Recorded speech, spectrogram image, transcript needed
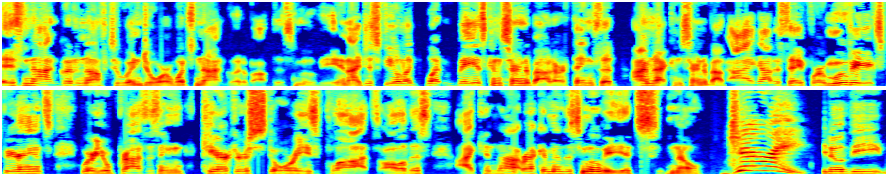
is not good enough to endure what's not good about this movie. And I just feel like what Bay is concerned about are things that I'm not concerned about. I gotta say, for a movie experience where you're processing characters, stories, plots, all of this, I cannot recommend this movie. It's no. Jerry! You know, the,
